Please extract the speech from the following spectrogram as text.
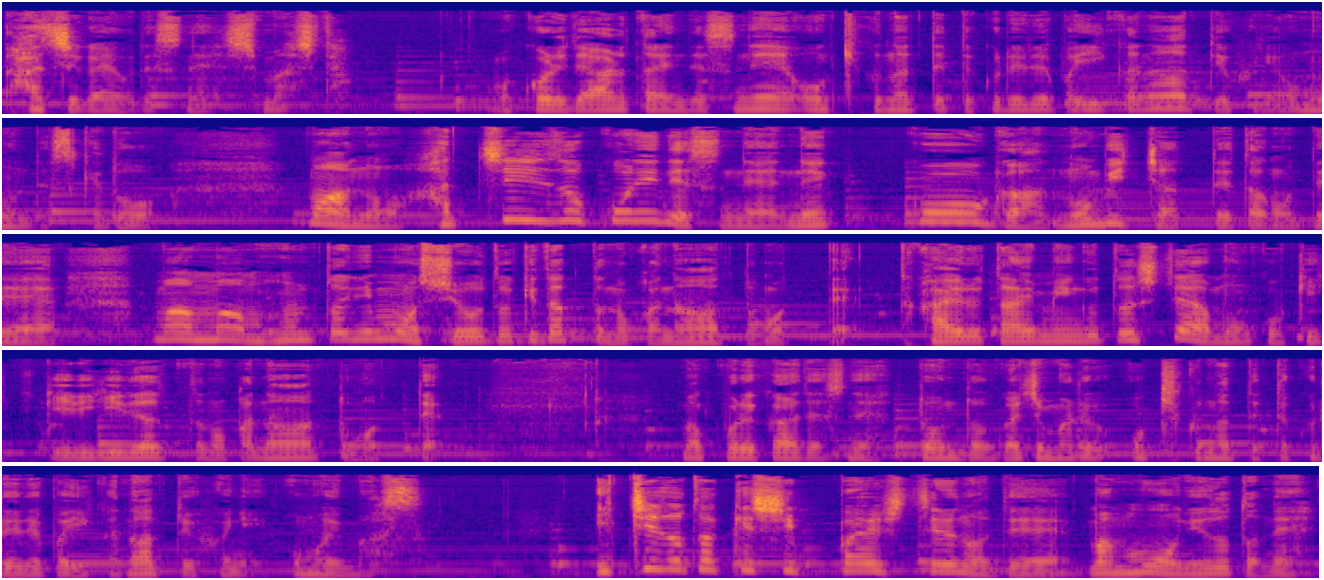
鉢替えをですねしました。まあ、これで新たにですね大きくなってってくれればいいかなっていうふうに思うんですけど、まあ、あの鉢底にですね根っこが伸びちゃってたのでまあまあ本当にもう潮時だったのかなと思って変えるタイミングとしてはもうこうギリギリだったのかなと思って、まあ、これからですねどんどんガジュマル大きくなってってくれればいいかなというふうに思います。一度だけ失敗してるので、まあ、もう二度とね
